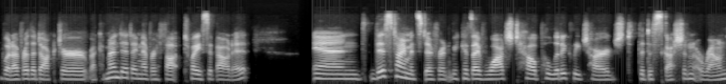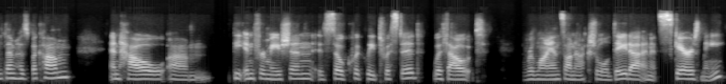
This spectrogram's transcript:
whatever the doctor recommended. I never thought twice about it. And this time it's different because I've watched how politically charged the discussion around them has become and how um, the information is so quickly twisted without reliance on actual data. And it scares me.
